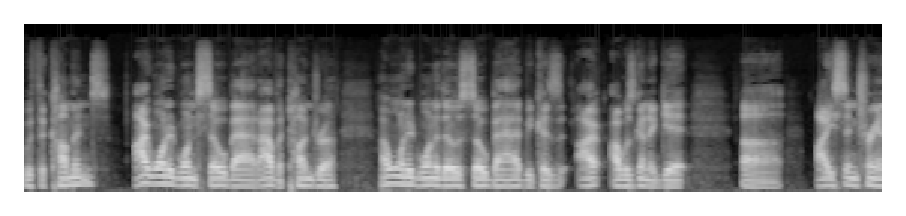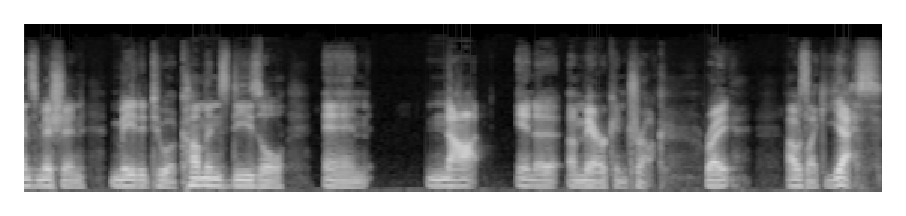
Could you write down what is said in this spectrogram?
with the Cummins. I wanted one so bad. I have a Tundra. I wanted one of those so bad because I I was going to get uh Aisin transmission mated to a Cummins diesel and not in a American truck, right? I was like, yes.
